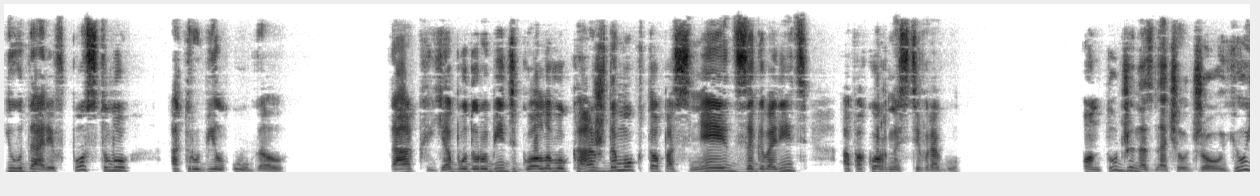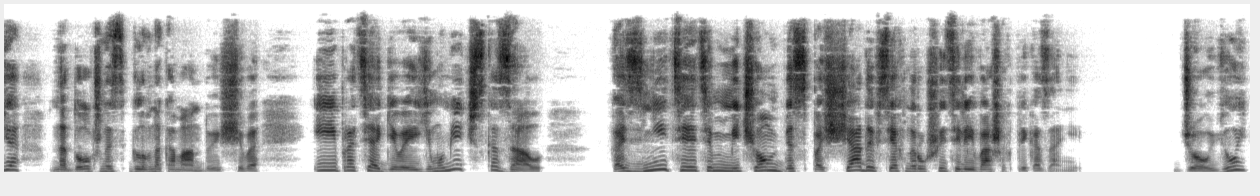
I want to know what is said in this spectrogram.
и, ударив по столу, отрубил угол. «Так я буду рубить голову каждому, кто посмеет заговорить о покорности врагу». Он тут же назначил Джоу Юя на должность главнокомандующего и, протягивая ему меч, сказал — Казните этим мечом без пощады всех нарушителей ваших приказаний. Джоу Юй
